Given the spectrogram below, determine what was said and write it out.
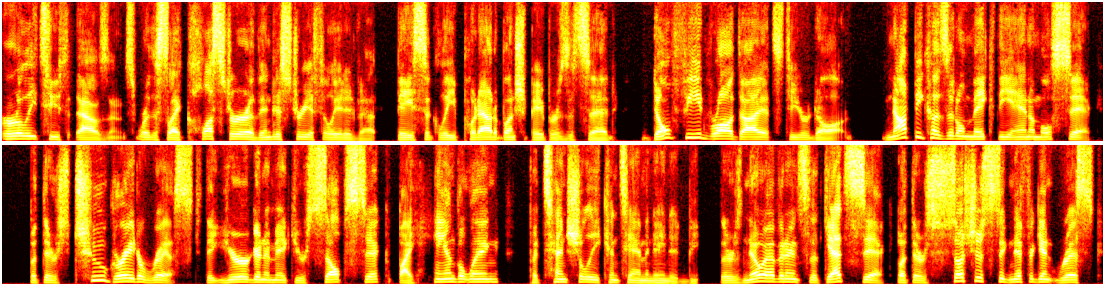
early 2000s where this like cluster of industry affiliated vet basically put out a bunch of papers that said don't feed raw diets to your dog. Not because it'll make the animal sick but there's too great a risk that you're going to make yourself sick by handling potentially contaminated beef there's no evidence that gets sick but there's such a significant risk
